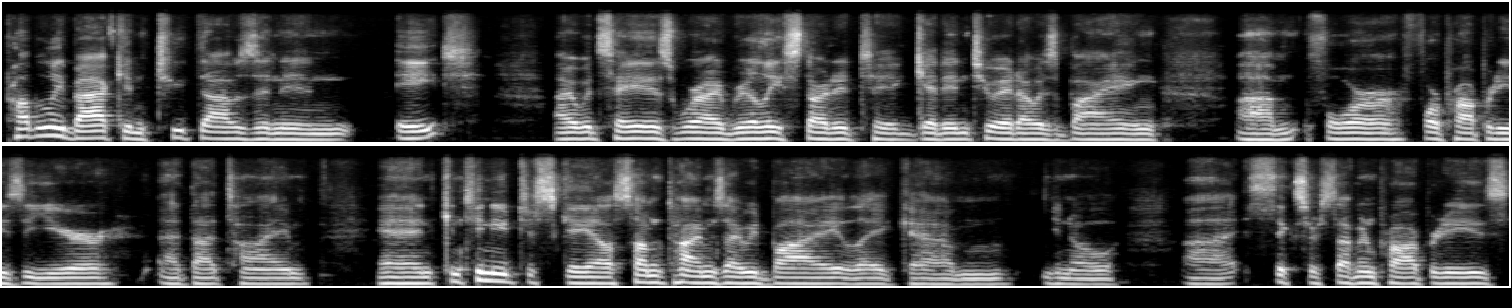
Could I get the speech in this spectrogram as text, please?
Probably back in 2008, I would say, is where I really started to get into it. I was buying um, four four properties a year at that time and continued to scale. Sometimes I would buy like, um, you know, uh, six or seven properties.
